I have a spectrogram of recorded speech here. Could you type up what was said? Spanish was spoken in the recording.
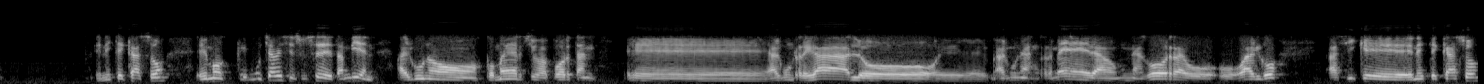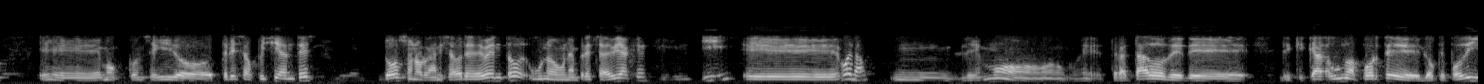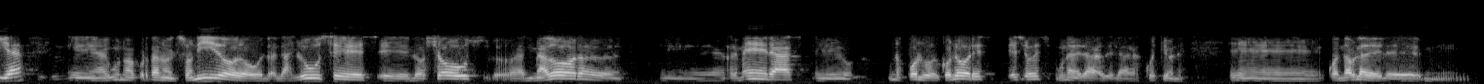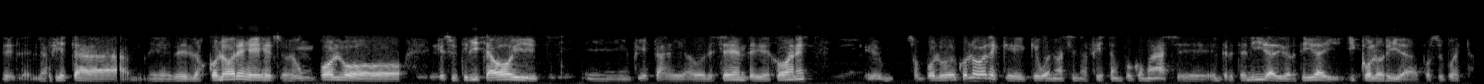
En este caso, vemos que muchas veces sucede también, algunos comercios aportan eh, algún regalo, eh, algunas remeras, una gorra o, algo, así que en este caso eh, hemos conseguido tres auspiciantes, dos son organizadores de eventos, uno es una empresa de viajes, y eh, bueno, mm, le hemos tratado de, que cada uno aporte lo que podía, algunos aportaron el sonido, las luces, los shows, los animador, remeras, unos polvos de colores, eso es una de, las cuestiones. cuando habla de, la fiesta de los colores es eso, es un polvo que se utiliza hoy en fiestas de adolescentes y de jóvenes, son polvos de colores que, bueno, hacen la fiesta un poco más eh, entretenida, divertida y, colorida, por supuesto.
